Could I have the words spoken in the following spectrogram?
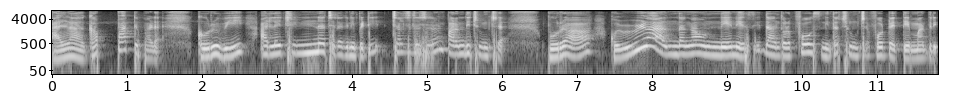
అలాగా பாட்டு பாட. குருவி அதில் சின்ன சிறகுனி பெட்டி చిన్న చిరగని పెట్టి చలచలని పరంది చూంచ పురా కొళ్ళ అందంగా ఉంది అనేసి దానితో ఫోర్స్నితో చూంచ ఫోటో ఎత్తే మాదిరి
